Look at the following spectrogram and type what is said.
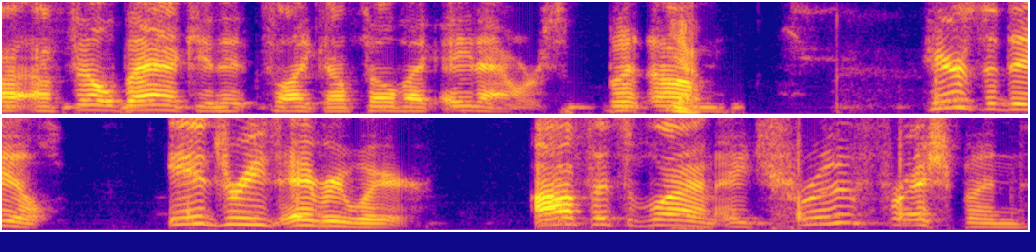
I, I fell back, and it's like I fell back eight hours. But Yeah. um, here's the deal: injuries everywhere. Offensive line, a true freshman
